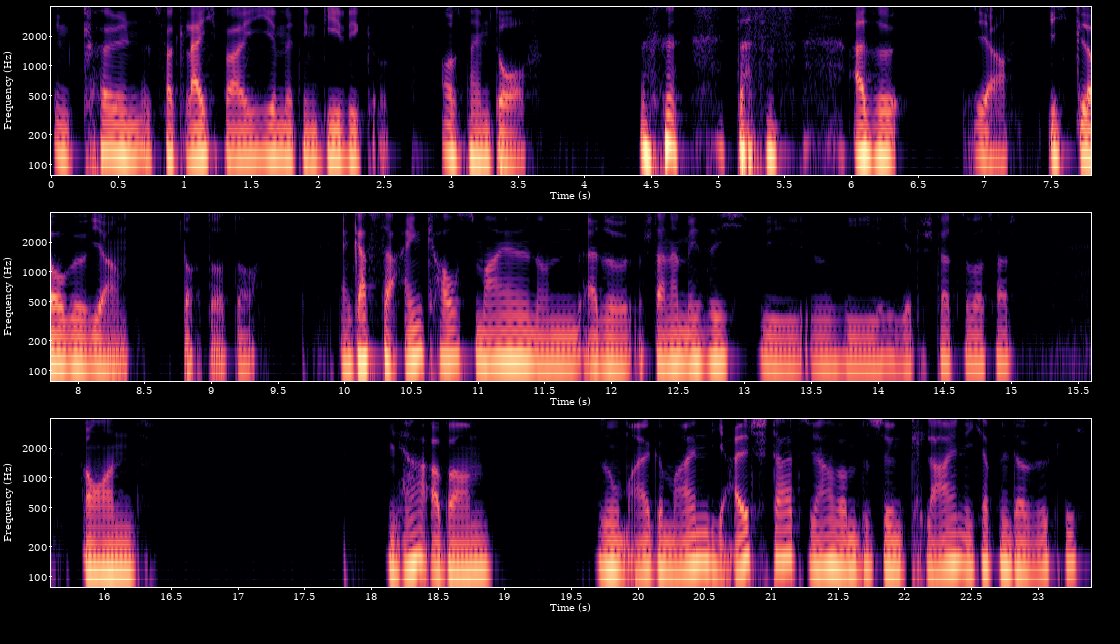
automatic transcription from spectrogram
in Köln ist vergleichbar hier mit dem Gehweg aus meinem Dorf. das ist, also, ja, ich glaube, ja, doch, doch, doch. Dann gab es da Einkaufsmeilen und also standardmäßig, wie irgendwie jede Stadt sowas hat. Und ja, aber so im Allgemeinen, die Altstadt, ja, war ein bisschen klein. Ich habe mir da wirklich,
